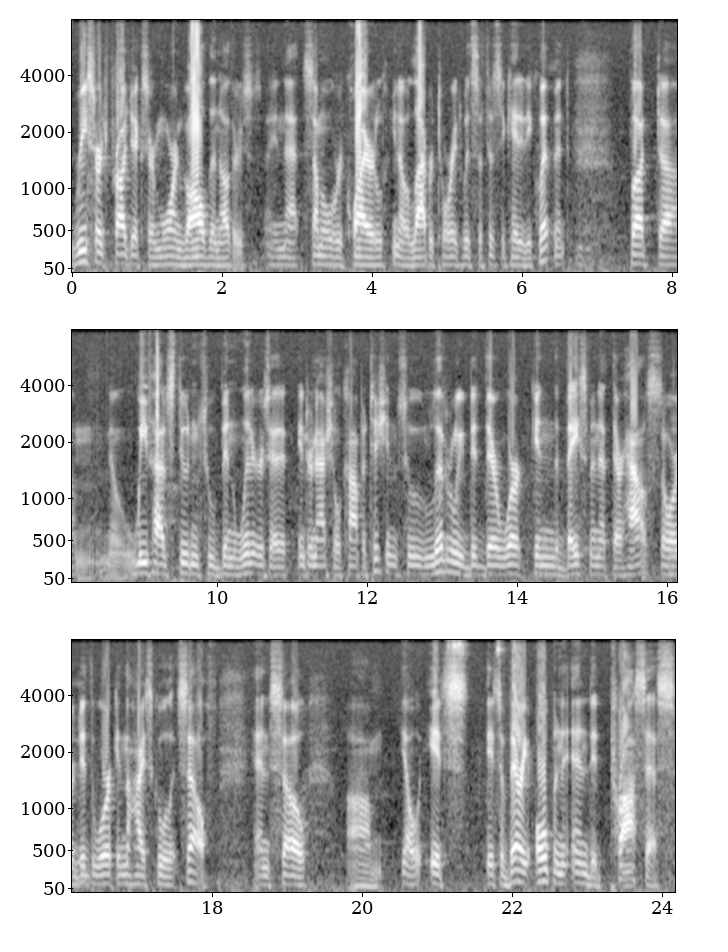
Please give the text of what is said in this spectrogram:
research projects are more involved than others in that some will require, you know, laboratories with sophisticated equipment. Mm-hmm. But um, you know, we've had students who've been winners at international competitions who literally did their work in the basement at their house or did the work in the high school itself. And so, um, you know, it's it's a very open-ended process.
